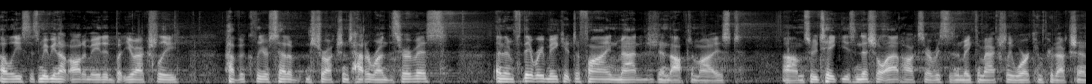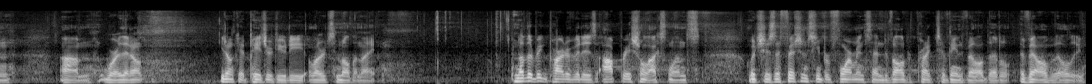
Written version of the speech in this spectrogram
At least it's maybe not automated, but you actually have a clear set of instructions how to run the service. And then from there, we make it defined, managed, and optimized. Um, so we take these initial ad hoc services and make them actually work in production um, where they don't, you don't get pager duty alerts in the middle of the night. Another big part of it is operational excellence, which is efficiency, and performance, and developer productivity and availability.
